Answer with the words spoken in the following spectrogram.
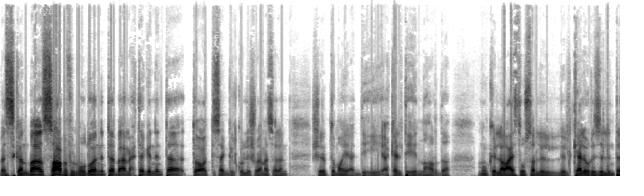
بس كان بقى الصعب في الموضوع إن أنت بقى محتاج إن أنت تقعد تسجل كل شوية مثلا شربت مية قد إيه أكلت إيه النهاردة؟ ممكن لو عايز توصل لل- لل calories اللي أنت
